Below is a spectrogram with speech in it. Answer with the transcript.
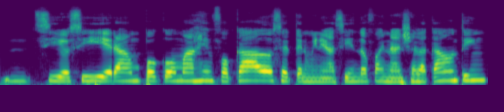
mm, sí o sí era un poco más enfocado, se terminé haciendo financial accounting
